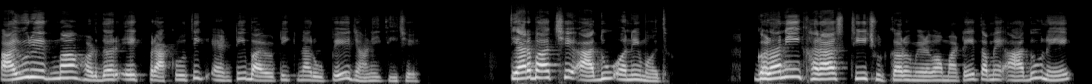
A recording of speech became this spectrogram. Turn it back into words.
આયુર્વેદમાં હળદર એક પ્રાકૃતિક એન્ટીબાયોટિકના રૂપે જાણીતી છે. ત્યારબાદ છે આદુ અને મધ. ગળાની ખરાશથી છુટકારો મેળવવા માટે તમે આદુને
